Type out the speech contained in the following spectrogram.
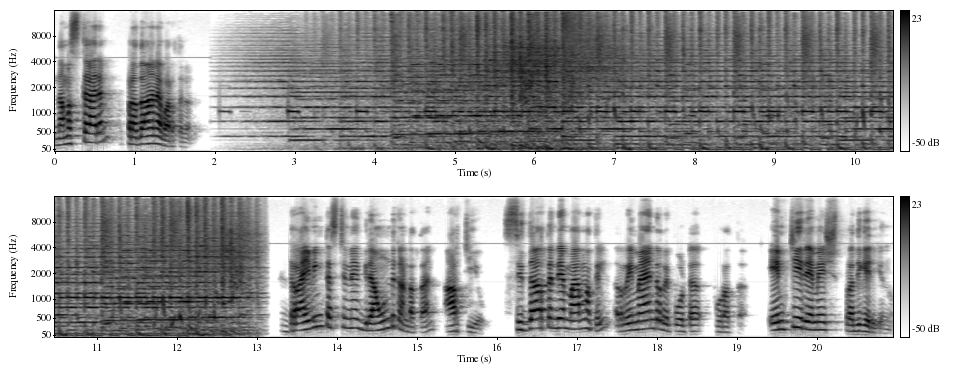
നമസ്കാരം പ്രധാന വാർത്തകൾ. ഡ്രൈവിംഗ് ടെസ്റ്റിന് ഗ്രൗണ്ട് കണ്ടെത്താൻ ആർ ടി ഒ. സിദ്ധാർത്ഥന്റെ മരണത്തിൽ റിമാൻഡ് റിപ്പോർട്ട് പുറത്ത്. എം ടി രമേശ് പ്രതികരിക്കുന്നു.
